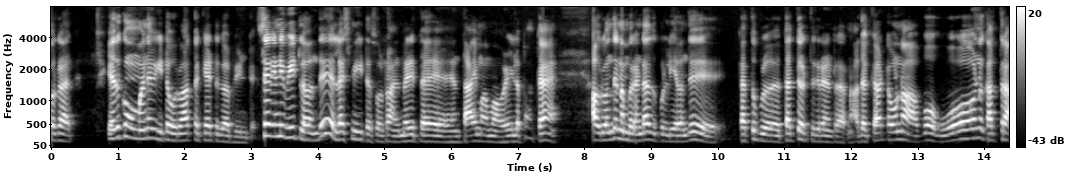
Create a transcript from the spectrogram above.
சொல்கிறார் எதுக்கும் உன் மனைவி கிட்ட ஒரு வார்த்தை கேட்டுக்கோ அப்படின்ட்டு. சரின்னு வீட்டில் வந்து லக்ஷ்மி கிட்ட சொல்கிறான் இதுமாரி த என் தாய் மாமா வழியில் பார்த்தேன். அவர் வந்து நம்ம ரெண்டாவது புள்ளியை வந்து தத்து தத்து எடுத்துக்கிறேன்றார் அதை கேட்டவுடனே அவ்வளோ ஓன்னு கத்துறா.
